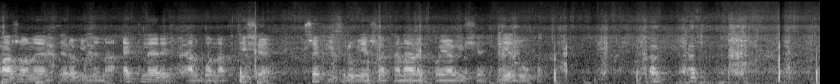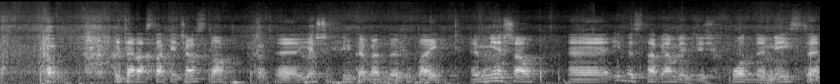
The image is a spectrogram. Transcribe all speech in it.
parzone robimy na eklery albo na ptysie. Przepis również na kanale pojawi się niedługo. I teraz takie ciasto, e, jeszcze chwilkę będę tutaj mieszał e, i wystawiamy gdzieś w chłodne miejsce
